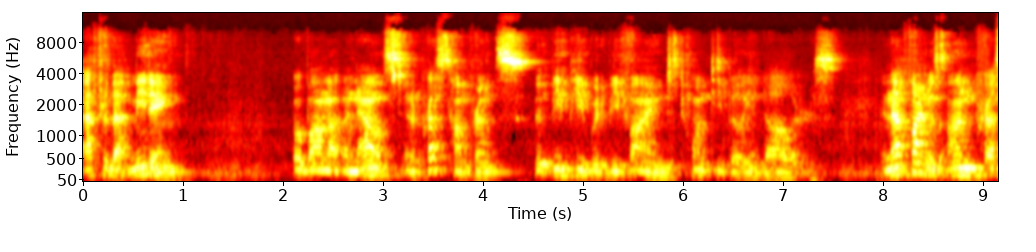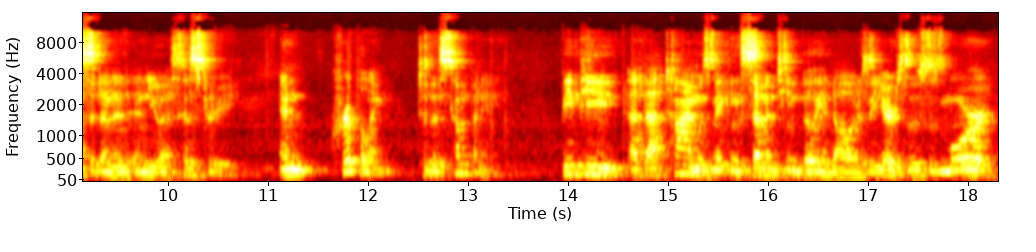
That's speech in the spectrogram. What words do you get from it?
After that meeting, Obama announced in a press conference that BP would be fined $20 billion. And that fine was unprecedented in US history and crippling to this company. BP at that time was making $17 billion a year, so this was more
